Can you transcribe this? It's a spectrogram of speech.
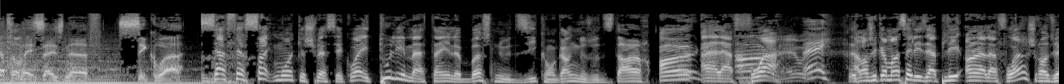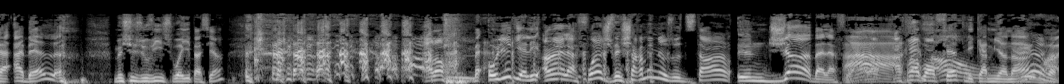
96.9, c'est quoi? Ça fait cinq mois que je suis à C'est quoi et tous les matins, le boss nous dit qu'on gagne nos auditeurs un à la fois. Hey! Alors, j'ai commencé à les appeler un à la fois. Je suis rendu à Abel. Monsieur Zouvi, soyez patient. Alors, ben, au lieu d'y aller un à la fois, je vais charmer nos auditeurs une job à la fois. Alors, après avoir fait les camionneurs,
